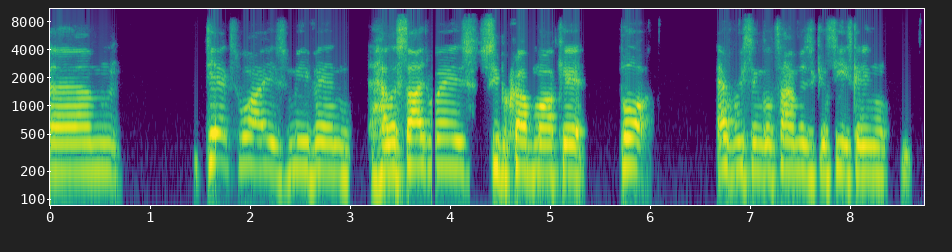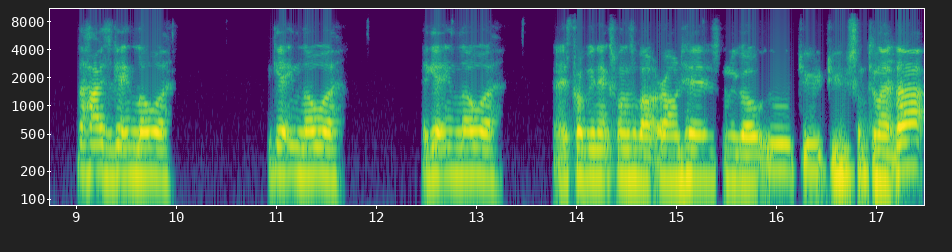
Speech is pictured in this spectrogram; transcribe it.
Um, DXY is moving hella sideways, super crab market, but every single time, as you can see, it's getting the highs are getting lower, they're getting lower, they're getting lower, and it's probably the next one's about around here. It's gonna go ooh, do do something like that.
